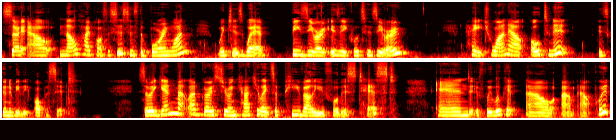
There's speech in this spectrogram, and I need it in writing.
So our null hypothesis is the boring one, which is where b0 is equal to 0 H1, our alternate, is going to be the opposite. So again, MATLAB goes through and calculates a p-value for this test. And if we look at our um, output,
